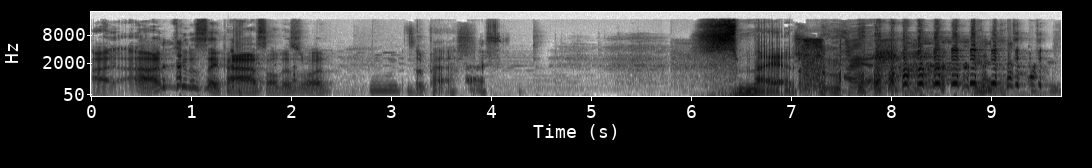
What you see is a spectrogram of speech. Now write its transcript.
I, I'm just gonna say pass on this one. It's a pass. Pass. Smash. Smash.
